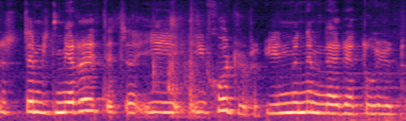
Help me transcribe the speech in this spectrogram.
з цим зміритися і, і ходжу, і мене не рятують.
